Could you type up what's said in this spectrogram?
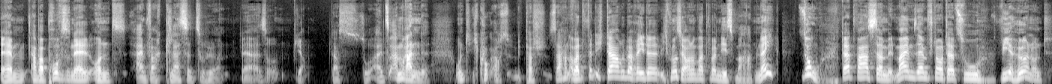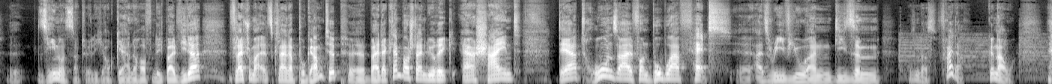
Ähm, aber professionell und einfach klasse zu hören. Ja, also, ja. Das so als am Rande. Und ich gucke auch ein paar Sachen, aber wenn ich darüber rede, ich muss ja auch noch was beim nächsten Mal haben, ne? So, das war's dann mit meinem Senf noch dazu. Wir hören und äh, sehen uns natürlich auch gerne hoffentlich bald wieder. Vielleicht schon mal als kleiner Programmtipp. Äh, bei der Klemmbaustein-Lyrik erscheint der Thronsaal von Boba Fett äh, als Review an diesem, was ist denn das? Freitag, genau.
